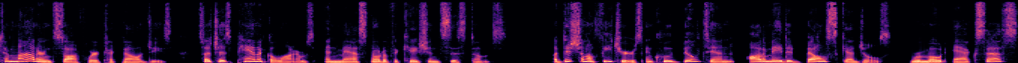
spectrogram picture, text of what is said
to modern software technologies, such as panic alarms and mass notification systems. Additional features include built in automated bell schedules, remote access,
